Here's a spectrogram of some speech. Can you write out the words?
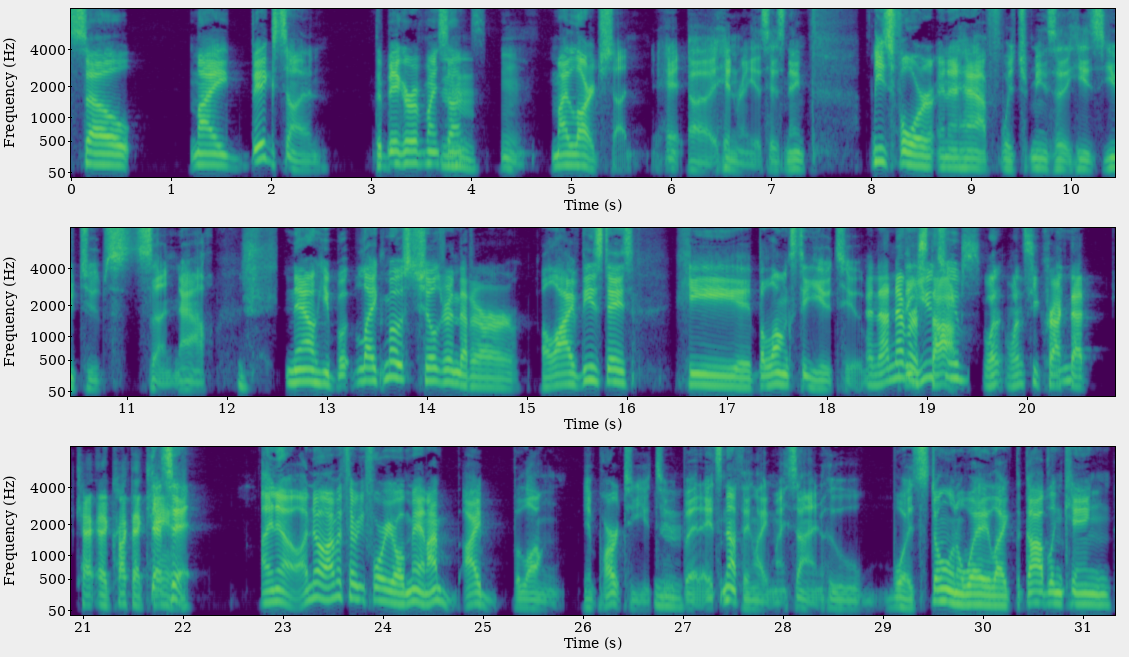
So my big son, the bigger of my sons, Mm. my large son, uh, Henry is his name. He's four and a half, which means that he's YouTube's son now. now he, like most children that are alive these days, he belongs to YouTube. And that never The YouTube- stops. Once once you crack that ca- uh, crack that can. That's it. I know. I know. I'm a 34 year old man. I'm I belong in part to YouTube, Mm. but it's nothing like my son who was stolen away like the Goblin King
